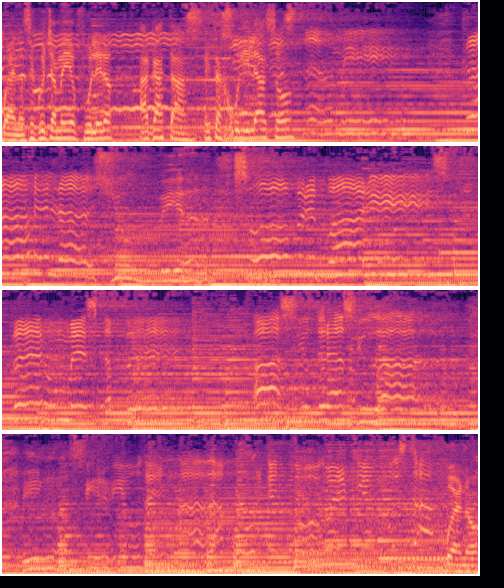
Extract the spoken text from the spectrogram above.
Bueno, se escucha medio fulero. Acá está. Esta es Juli Lazo. Bueno,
